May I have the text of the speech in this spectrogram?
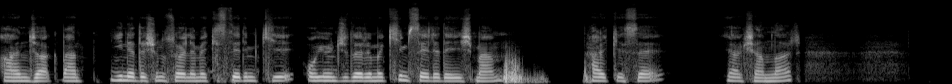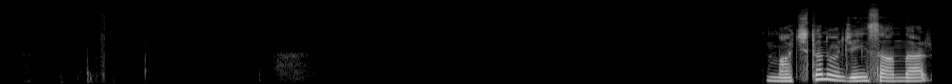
Ancak ben yine de şunu söylemek isterim ki oyuncularımı kimseyle değişmem. Herkese iyi akşamlar. Maçtan önce insanlar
